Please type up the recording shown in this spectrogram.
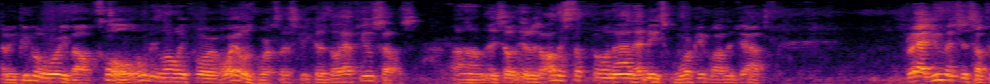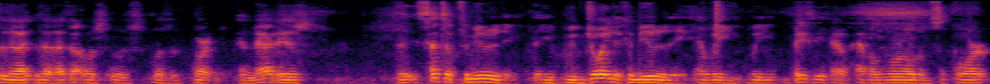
I mean, people worry about coal. It won't be long before oil is worthless because they'll have fuel cells. Um, and so there's all this stuff going on. That means more people on the job. Brad, you mentioned something that I, that I thought was, was, was important, and that is the sense of community. That you, we've joined a community, and we, we basically have, have a world of support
